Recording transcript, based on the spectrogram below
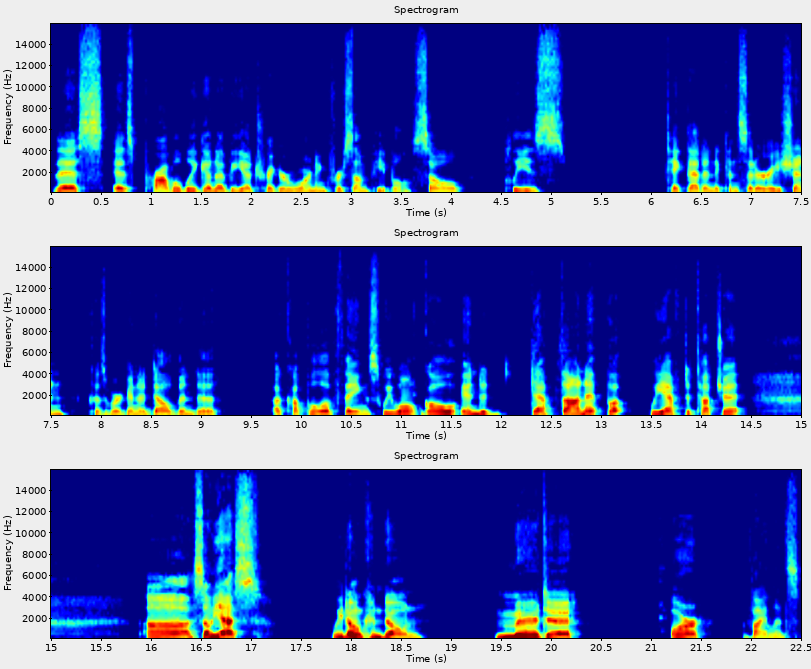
This is probably going to be a trigger warning for some people. So please take that into consideration because we're going to delve into a couple of things. We won't go into depth on it, but we have to touch it. Uh so yes, we don't condone murder or violence.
